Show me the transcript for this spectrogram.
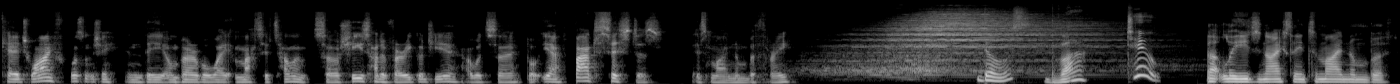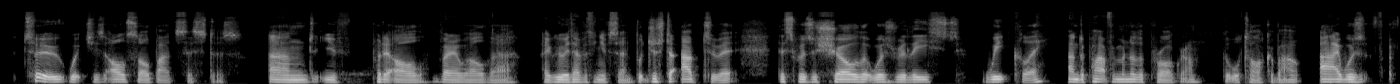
Cage's wife, wasn't she, in the unbearable weight of massive talent? So she's had a very good year, I would say. But yeah, Bad Sisters is my number three. Dos Dva. 2 That leads nicely into my number two, which is also Bad Sisters. And you've put it all very well there. I agree with everything you've said. But just to add to it, this was a show that was released weekly. And apart from another program that we'll talk about, I was f-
